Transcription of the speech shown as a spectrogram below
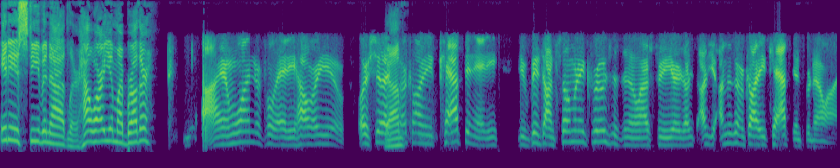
It is Steven Adler. How are you, my brother? I am wonderful, Eddie. How are you? Or should I Yeah, I'm- start calling you Captain Eddie? You've been on so many cruises in the last few years. I'm, just going to call you Captain from now on.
